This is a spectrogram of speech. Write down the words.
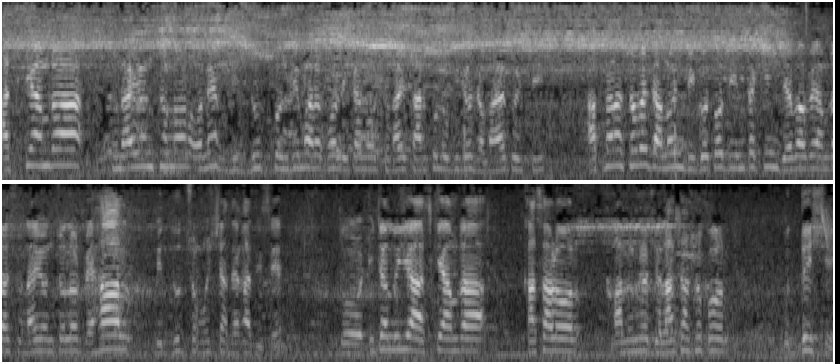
আজকে আমরা সোনাই অঞ্চলের অনেক বিদ্যুৎ কনজিউমার এখন এখানে সোনাই সার্কুল অভিযোগ জমায়েত হয়েছি। আপনারা সবাই জানেন, বিগত দিন থেকে যেভাবে আমরা সোনাই অঞ্চলের বেহাল বিদ্যুৎ সমস্যা দেখা দিছে। তো এটা লইয়া আজকে আমরা কাছাড়র মাননীয় জেলা শাসকের উদ্দেশ্যে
